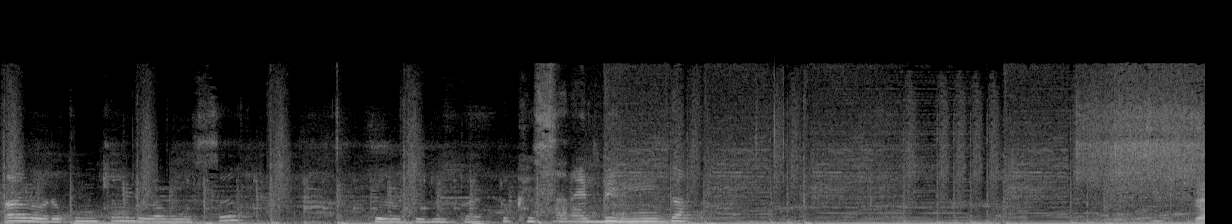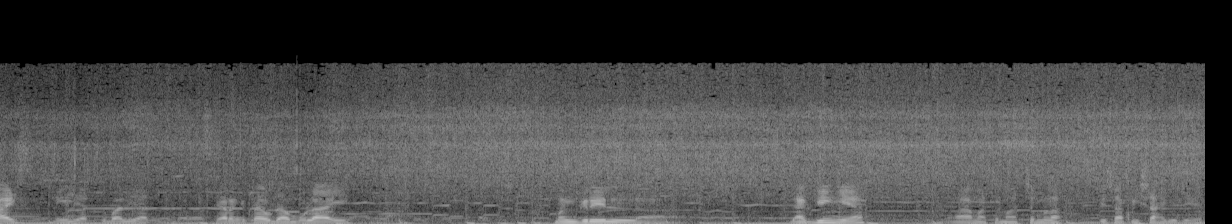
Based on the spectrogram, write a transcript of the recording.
Allora, cominciamo dalla borsa, quello per il petto che sarebbe nuda. Guys, nih lihat coba lihat. Sekarang kita udah mulai menggrill uh, daging ya. Nah, macam-macam lah, pisah-pisah gitu ya.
